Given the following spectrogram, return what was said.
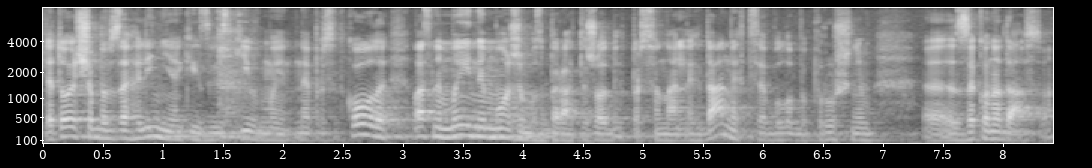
для того, щоб взагалі ніяких зв'язків ми не прослідковували. Власне, ми не можемо збирати жодних персональних даних. Це було би порушенням е, законодавства.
